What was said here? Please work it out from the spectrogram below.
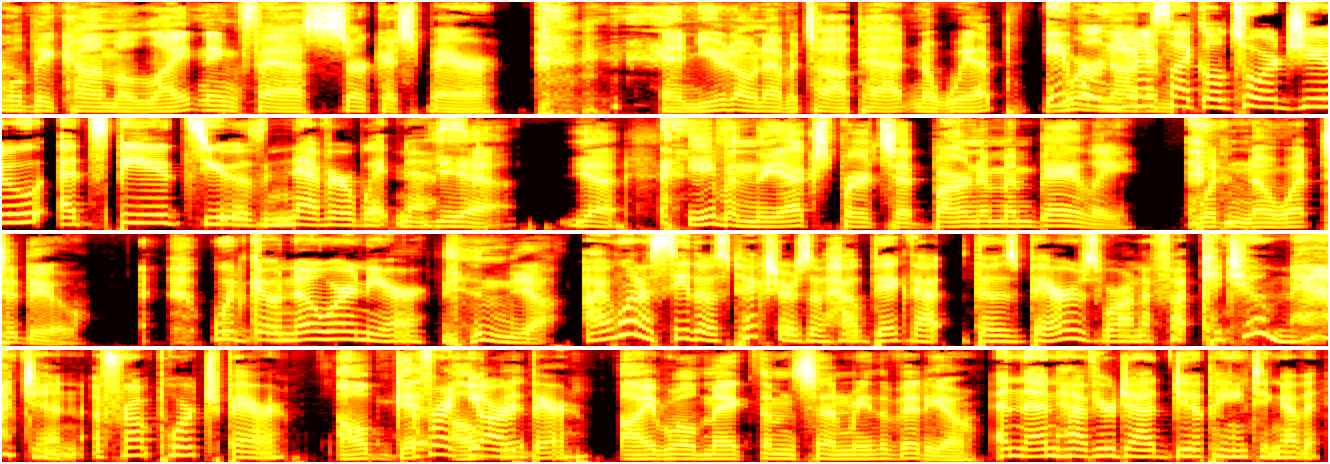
it will become a lightning fast circus bear. and you don't have a top hat and a whip. It You will in- unicycle towards you at speeds you have never witnessed. yeah. Yeah. Even the experts at Barnum and Bailey wouldn't know what to do. Would go nowhere near. yeah. I want to see those pictures of how big that those bears were on a. Fu- Could you imagine a front porch bear, I'll get a front I'll yard get- bear, I will make them send me the video. and then have your dad do a painting of it?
